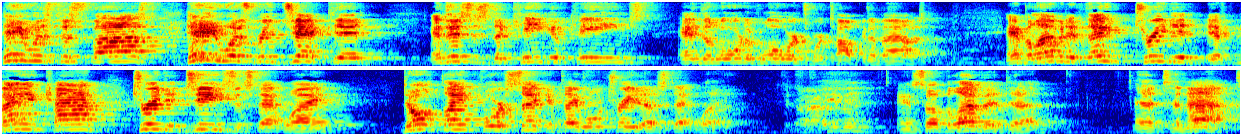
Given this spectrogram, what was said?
He was despised. He was rejected. And this is the King of Kings and the Lord of Lords we're talking about. And beloved, if they treated, if mankind treated Jesus that way, don't think for a second they won't treat us that way. Amen. And so, beloved, uh, uh, tonight,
